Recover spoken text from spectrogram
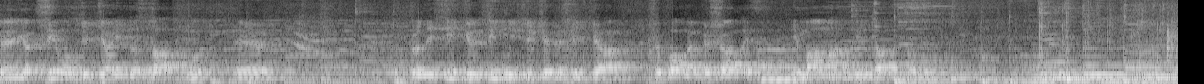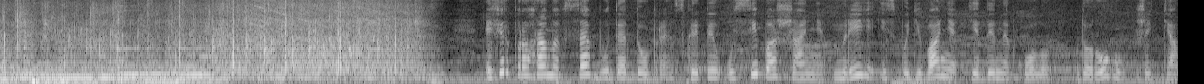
е, як символ життя і достатку. Пронесіть його з через життя, щоб вами пишались і мама, і татко. Ефір програми Все буде добре скріпив усі бажання, мрії і сподівання в єдине коло дорогу життя,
